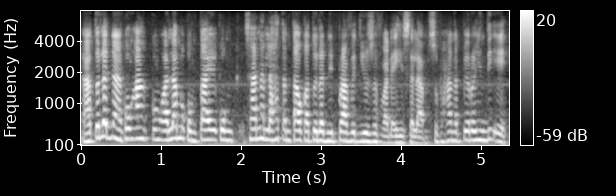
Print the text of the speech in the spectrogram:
Uh, tulad na, kung, kung alam mo, kung tayo, kung sana lahat ng tao katulad ni Prophet Yusuf alaihi salam, subhanallah, pero hindi eh.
